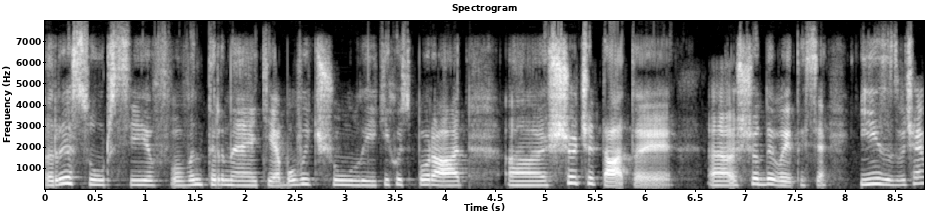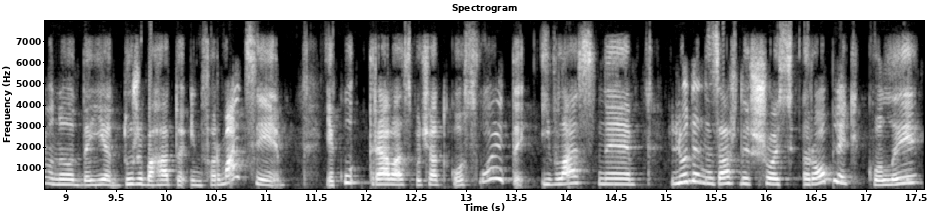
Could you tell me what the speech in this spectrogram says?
ресурсів в інтернеті, або ви чули якихось порад, е, що читати, е, що дивитися. І зазвичай воно дає дуже багато інформації, яку треба спочатку освоїти. І, власне, люди не завжди щось роблять, коли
